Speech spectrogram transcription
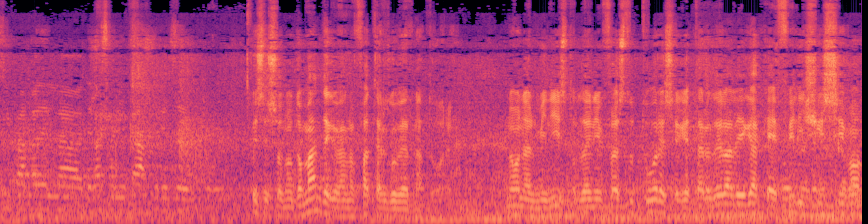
si parla della, della sanità per esempio. Queste sono domande che vanno fatte al governatore, non al ministro delle infrastrutture, segretario della Lega, che è felicissimo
